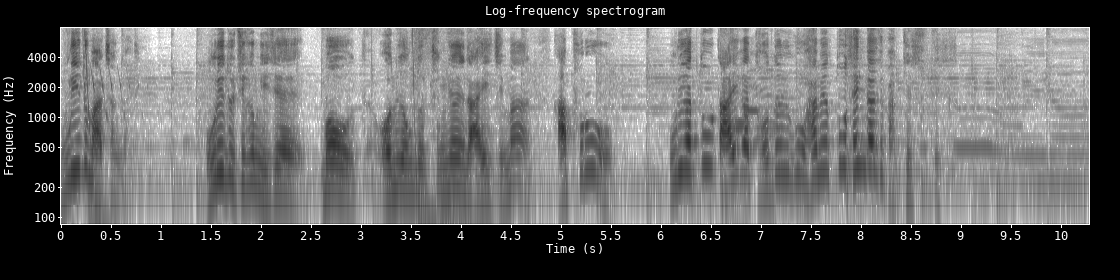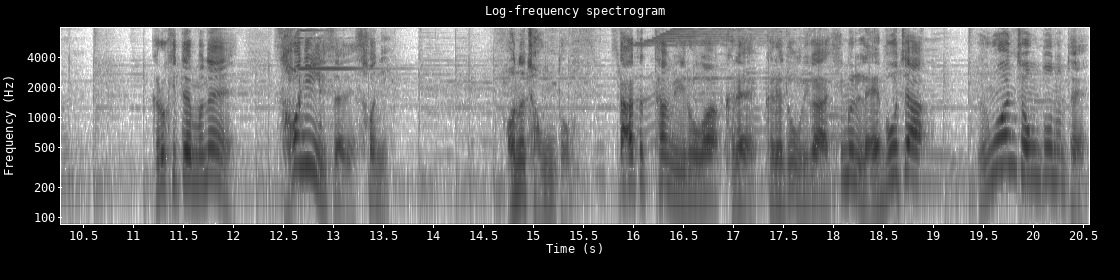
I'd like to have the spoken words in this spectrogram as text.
우리도 마찬가지. 우리도 지금 이제 뭐 어느 정도 중년의 나이지만 앞으로 우리가 또 나이가 더 들고 하면 또 생각이 바뀔 수도 있어. 그렇기 때문에 선이 있어야 돼, 선이. 어느 정도. 따뜻한 위로와 그래, 그래도 우리가 힘을 내보자. 응원 정도는 돼.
